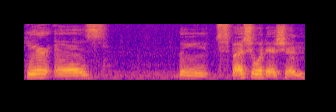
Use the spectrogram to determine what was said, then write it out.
here is the special edition.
